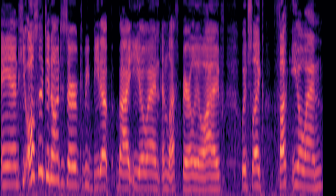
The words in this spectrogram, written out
And he also did not deserve to be beat up by EON and left barely alive, which, like, fuck EON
